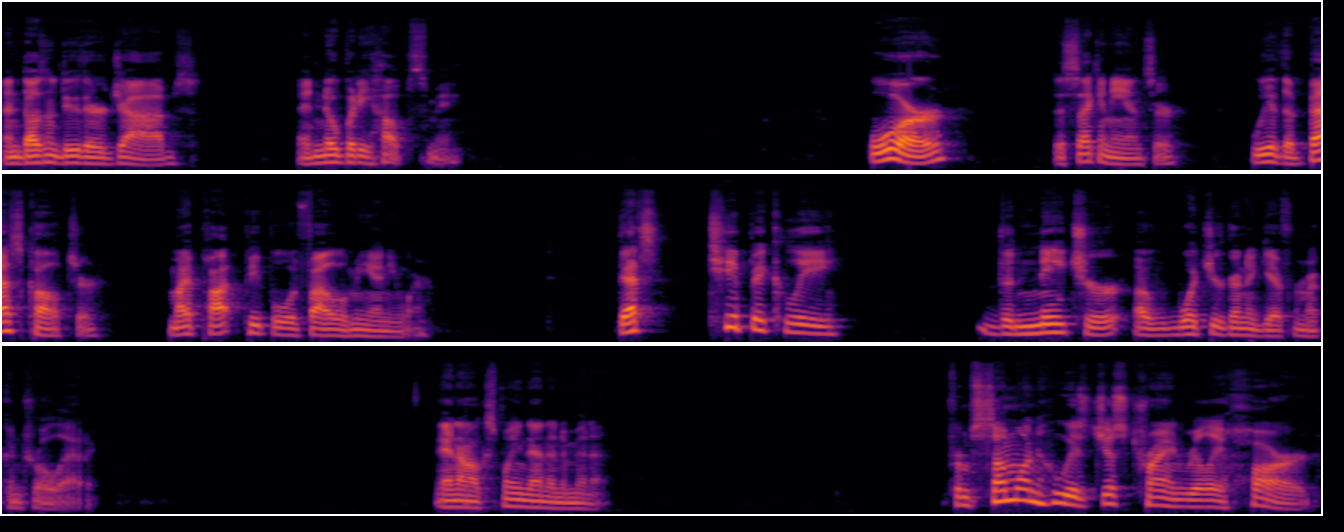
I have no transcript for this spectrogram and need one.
and doesn't do their jobs, and nobody helps me. Or the second answer, we have the best culture. My pot people would follow me anywhere. That's typically the nature of what you're going to get from a control addict. And I'll explain that in a minute. From someone who is just trying really hard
